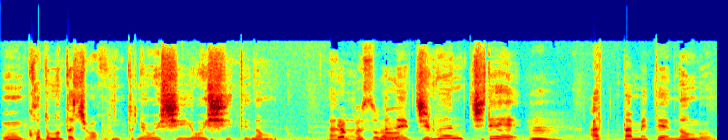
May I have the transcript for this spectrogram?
うん、子供たちは本当に美味しい美味しいって飲むやっぱその、ね、自分家で温めて飲む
